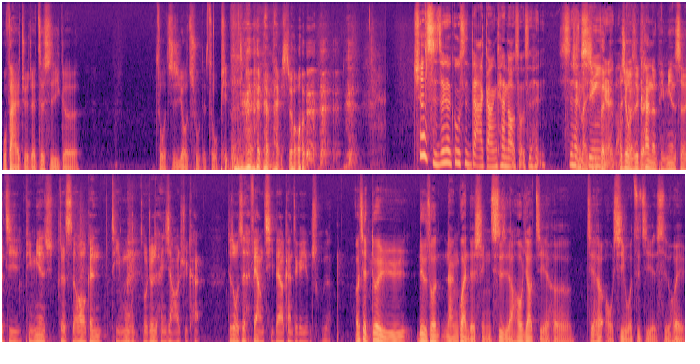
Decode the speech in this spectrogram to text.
我反而觉得这是一个左支右絀的作品。坦白说，确实这个故事大家刚刚看到的时候是很。是很吸引人的，而且我是看了平面设计平面的时候跟题目，我就很想要去看，就是我是非常期待要看这个演出的。而且对于例如说南管的形式，然后要结合结合偶戏，我自己也是会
